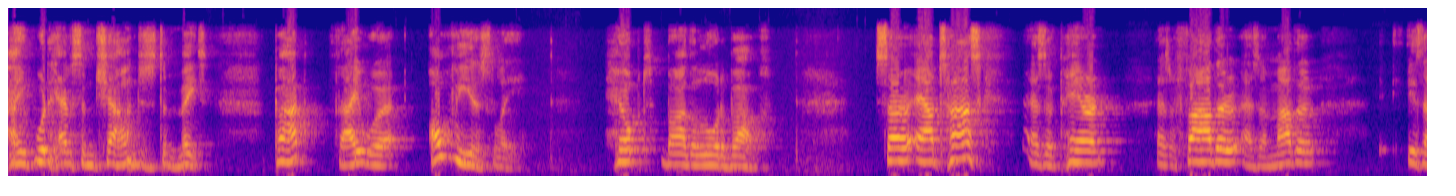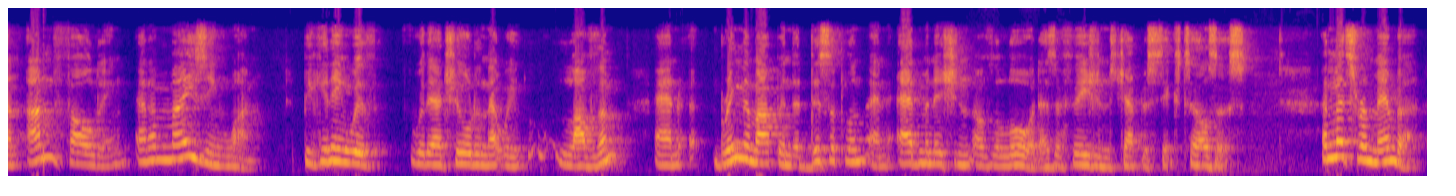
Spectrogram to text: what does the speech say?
they would have some challenges to meet. But they were obviously helped by the Lord above. So, our task as a parent, as a father, as a mother, is an unfolding and amazing one, beginning with, with our children that we love them and bring them up in the discipline and admonition of the Lord, as Ephesians chapter 6 tells us. And let's remember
